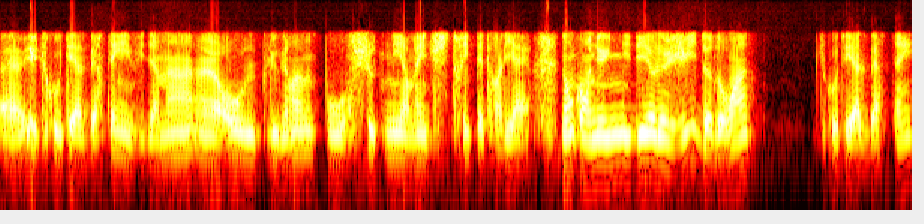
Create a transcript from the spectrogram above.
et du côté albertain, évidemment, un rôle plus grand pour soutenir l'industrie pétrolière. Donc, on a une idéologie de droite du côté albertain,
